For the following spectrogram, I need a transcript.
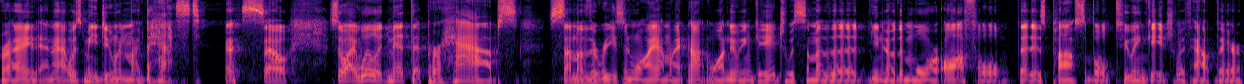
right? And that was me doing my best. so, so I will admit that perhaps some of the reason why I might not want to engage with some of the, you know, the more awful that is possible to engage with out there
